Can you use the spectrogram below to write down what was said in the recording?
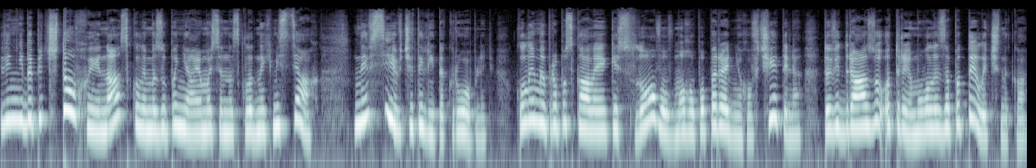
Він ніби підштовхує нас, коли ми зупиняємося на складних місцях. Не всі вчителі так роблять. Коли ми пропускали якесь слово в мого попереднього вчителя, то відразу отримували за потиличника,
